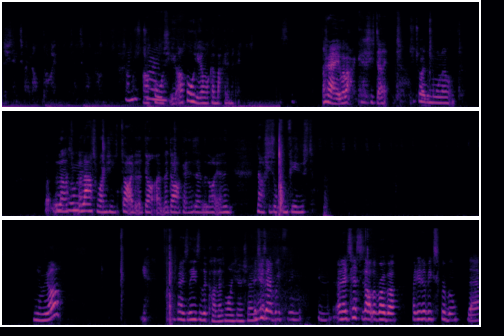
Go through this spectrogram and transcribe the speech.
She takes a very long time. She takes a long time. I'm just I'll trying. pause you. I'll pause you and we'll come back in a minute. Okay, we're back. She's done it. She tried them all out. But the last, wrong the last one, she started at the dark, at the dark end instead of the light end, and now she's all confused. Here we are. Yeah. Okay, so these are the colours. One going to show This you. is everything. In, and I tested out the rubber. I did a big scribble there,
